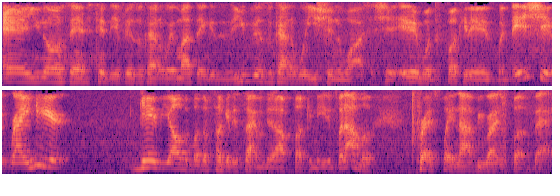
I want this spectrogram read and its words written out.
And you know what I'm saying? Cynthia feels some kind of way. My thing is, is you feel some kind of way, you shouldn't have watched this shit. It is what the fuck it is. But this shit right here gave me all the motherfucking excitement that I fucking needed. But I'm a press play and I'll be right the fuck back.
